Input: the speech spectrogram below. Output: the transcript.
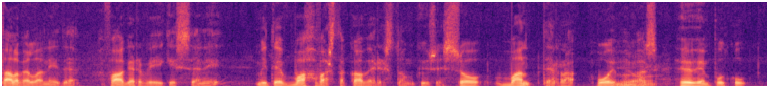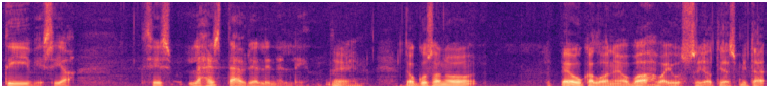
talvella niitä Fagervikissä, niin miten vahvasta kaverista on kyse. Se on vanttera, voimakas, höyhenputku, tiivis ja siis lähes täydellinen lintu. Niin. Joku sanoo, peukaloinen on vahva Jussi ja ties mitä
